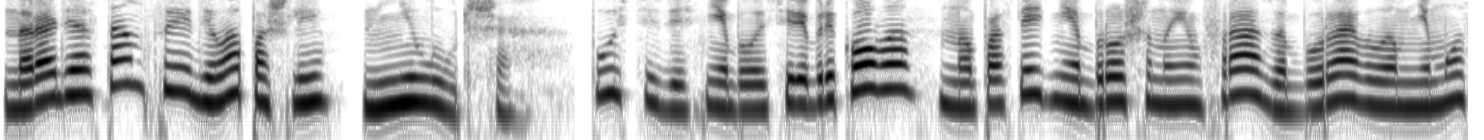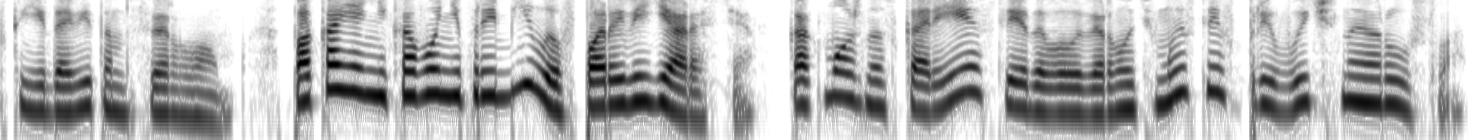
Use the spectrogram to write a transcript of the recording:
На радиостанции дела пошли не лучше. Пусть здесь не было Серебрякова, но последняя брошенная им фраза буравила мне мозг ядовитым сверлом. Пока я никого не прибила в порыве ярости, как можно скорее следовало вернуть мысли в привычное русло.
